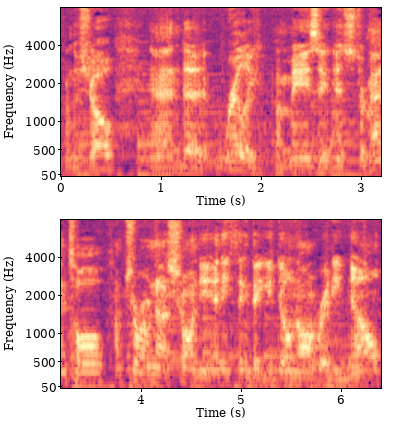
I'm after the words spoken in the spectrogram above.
from the show, and uh, really amazing instrumental. I'm sure I'm not showing you anything that you don't already know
